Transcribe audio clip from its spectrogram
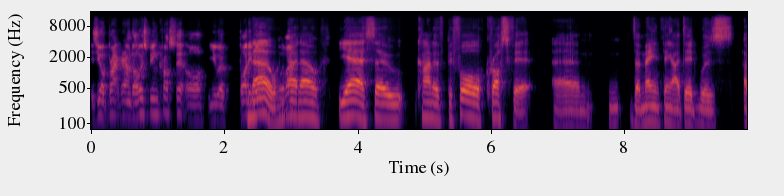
is your background always been crossfit or you were bodybuilding no, no, no. Yeah, so kind of before CrossFit, um, the main thing I did was I,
